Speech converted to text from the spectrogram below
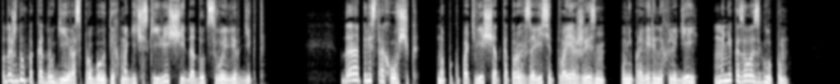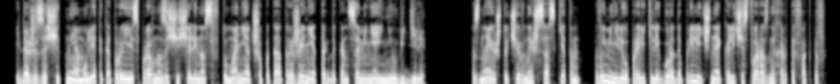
Подожду, пока другие распробуют их магические вещи и дадут свой вердикт. Да, перестраховщик, но покупать вещи, от которых зависит твоя жизнь, у непроверенных людей, мне казалось глупым. И даже защитные амулеты, которые исправно защищали нас в тумане от шепота отражения, так до конца меня и не убедили. Знаю, что Черныш со Скетом выменили у правителей города приличное количество разных артефактов.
